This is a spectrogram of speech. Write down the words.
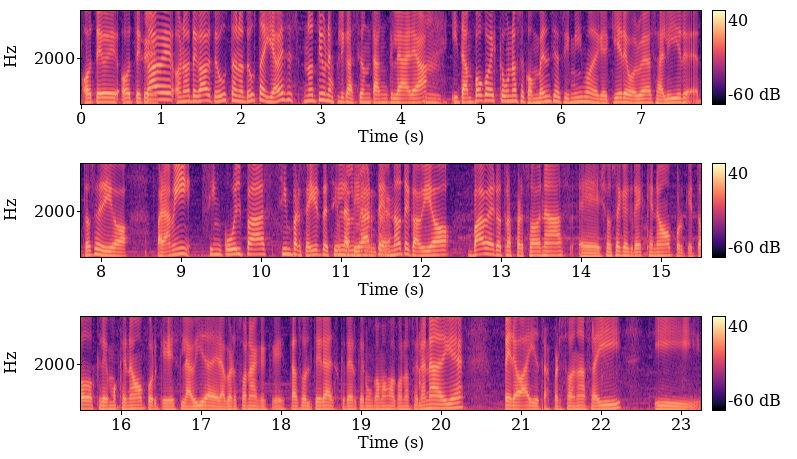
O te, o te Sí. cabe o no te cabe, te gusta o no te gusta, y a veces no tiene una explicación tan clara, Mm. y tampoco es que uno se convence a sí mismo de que quiere volver a salir. Entonces digo, para mí, sin culpas, sin perseguirte, sin Totalmente. latigarte, no te cabió. Va a haber otras personas. eh, yo sé que crees que no, porque todos creemos que no, porque es la vida de la persona que, que está soltera, es creer que nunca más va a conocer a nadie. Pero hay otras personas ahí y,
